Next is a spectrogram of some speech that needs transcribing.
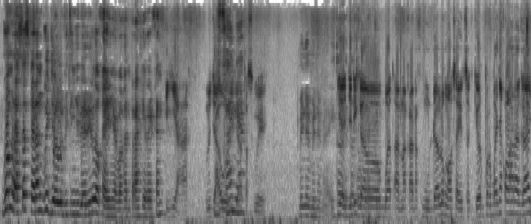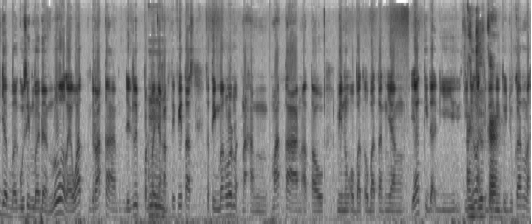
gue ngerasa sekarang gue jauh lebih tinggi dari lo kayaknya bahkan terakhir ya kan. Iya, lu jauh di Makanya. atas gue. Bener. itu. Iya, itu jadi tuh kalau berarti. buat anak-anak muda lu nggak usah insecure, perbanyak olahraga aja, bagusin badan lu lewat gerakan. Jadi perbanyak Hmm. aktivitas ketimbang lu nahan makan atau minum obat-obatan yang ya tidak di inilah tidak ditujukan lah.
